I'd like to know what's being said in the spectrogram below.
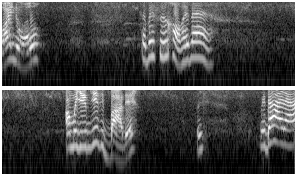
วะไอ้หนู จะไปซื้อของให้แม่ เอามายืมยี่สิบบาทเด้ไม่ได้นะ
